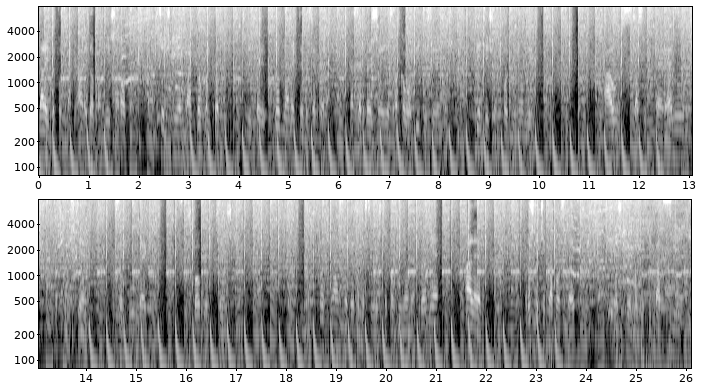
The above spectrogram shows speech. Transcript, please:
Dalej to potrafię, ale dobra, mniejsza o to. Przejdźmy jednak do konkretów, czyli podmianek tego serwera. Na serwerze jest około 50, 50 podmienionych aut z czasów PRL-u, oczywiście osobówek, służbowych, ciężkich. Pod, na serwerze też są jeszcze podmienione bronie, ale resztę ciekawostek, resztę modyfikacji i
